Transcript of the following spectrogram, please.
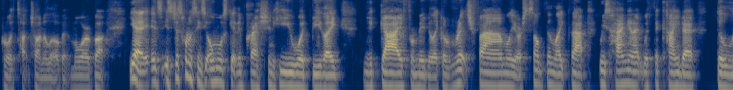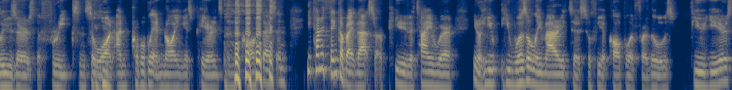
probably touch on a little bit more. But yeah, it's it's just one of those things. You almost get the impression he would be like the guy from maybe like a rich family or something like that, where he's hanging out with the kind of the losers, the freaks, and so Mhm. on, and probably annoying his parents in the process. and you kind of think about that sort of period of time where you know he he was only married to Sofia Coppola for those few years,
